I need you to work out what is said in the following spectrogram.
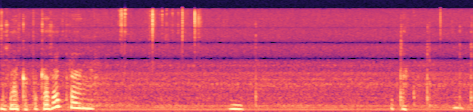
Не знаю, как показать правильно. Вот, вот так вот. Видите?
